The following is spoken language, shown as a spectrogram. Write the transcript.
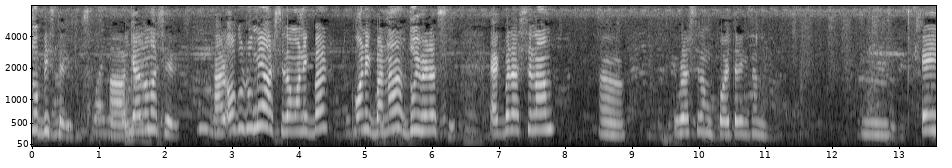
চব্বিশ তারিখ গেল মাসের। আর অগর রুমে আসছিলাম অনেকবার অনেকবার না দুইবার আসছি। একবার আসছিলাম এবার আসছিলাম কয় তারিখ জানো? এই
